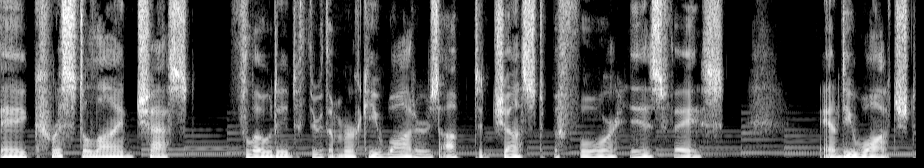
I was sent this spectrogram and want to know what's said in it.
A crystalline chest floated through the murky waters up to just before his face and he watched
